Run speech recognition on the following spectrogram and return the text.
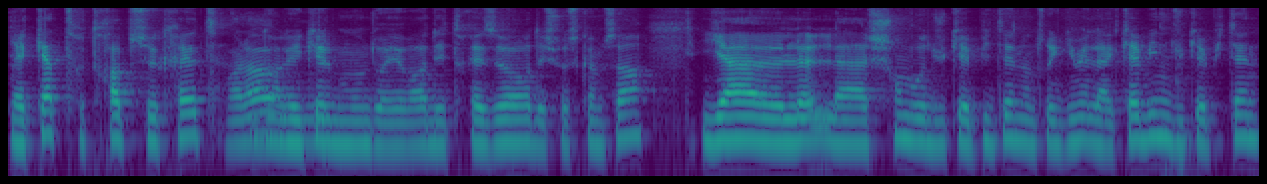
Il y a quatre trappes secrètes Voilà, dans lesquelles bon, il doit y avoir des trésors, des choses comme ça. Il y a euh, la, la chambre du capitaine, entre guillemets, la cabine du capitaine,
